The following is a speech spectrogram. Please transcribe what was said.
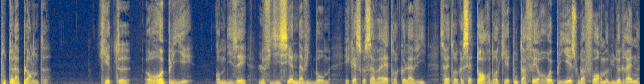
toute la plante qui est euh, repliée, comme disait le physicien David Bohm. Et qu'est-ce que ça va être que la vie? Ça va être que cet ordre qui est tout à fait replié sous la forme d'une graine,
